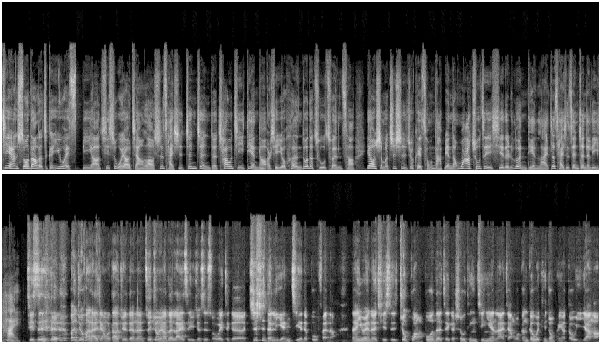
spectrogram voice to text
既然说到了这个 USB 啊，其实我要讲，老师才是真正的超级电脑，而且有很多的储存槽，要什么知识就可以从哪边呢挖出这一些的论点来，这才是真正的厉害。其实换句话来讲，我倒觉得呢，最重要的来自于就是所谓这个知识的连接的部分呢。那因为呢，其实就广播的这个收听经验来讲，我跟各位听众朋友都一样啊，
